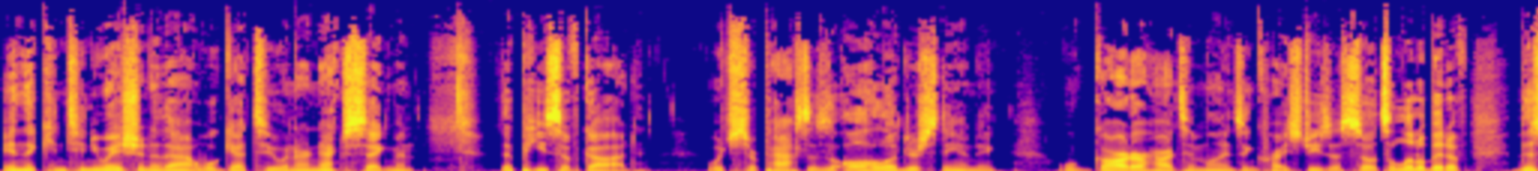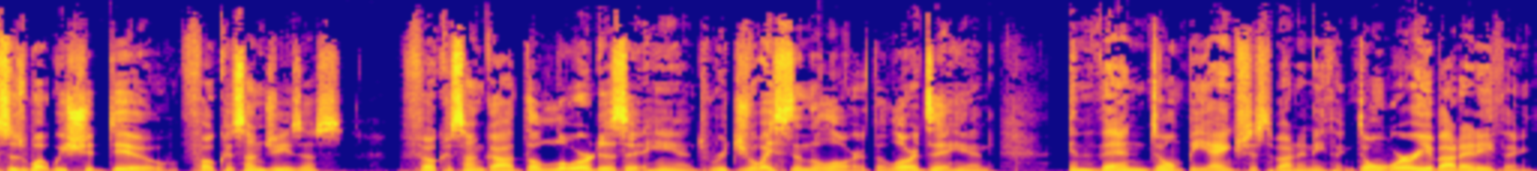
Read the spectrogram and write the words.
in the continuation of that, we'll get to in our next segment the peace of God, which surpasses all understanding, will guard our hearts and minds in Christ Jesus. So it's a little bit of this is what we should do focus on Jesus, focus on God. The Lord is at hand. Rejoice in the Lord. The Lord's at hand. And then don't be anxious about anything, don't worry about anything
